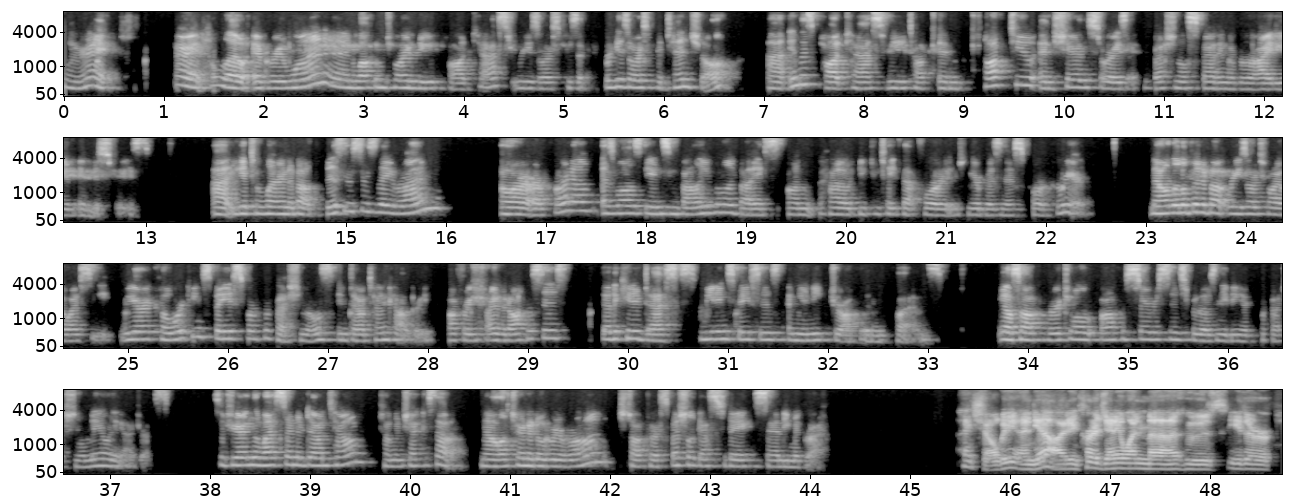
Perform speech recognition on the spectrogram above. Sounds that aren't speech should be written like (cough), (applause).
All right. All right. Hello, everyone, and welcome to our new podcast, Resource Resource Potential. Uh, in this podcast, we talk and talk to and share the stories of professionals spanning a variety of industries. Uh, you get to learn about the businesses they run or are part of, as well as gain some valuable advice on how you can take that forward into your business or career. Now, a little bit about Resource YYC. We are a co working space for professionals in downtown Calgary, offering private offices, dedicated desks, meeting spaces, and unique drop in plans. We also offer virtual office services for those needing a professional mailing address. So if you're in the west end of downtown, come and check us out. Now I'll turn it over to Ron to talk to our special guest today, Sandy McGrath. Thanks, Shelby. And yeah, I'd encourage anyone uh, who's either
